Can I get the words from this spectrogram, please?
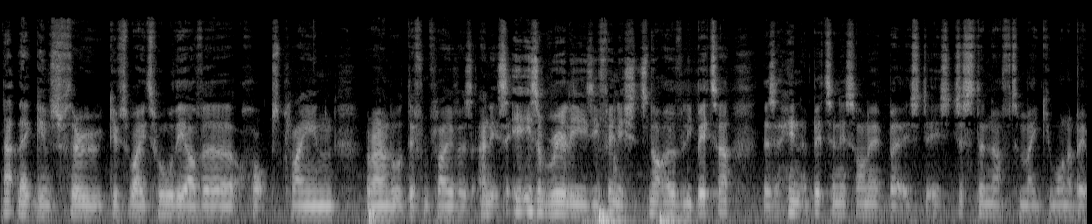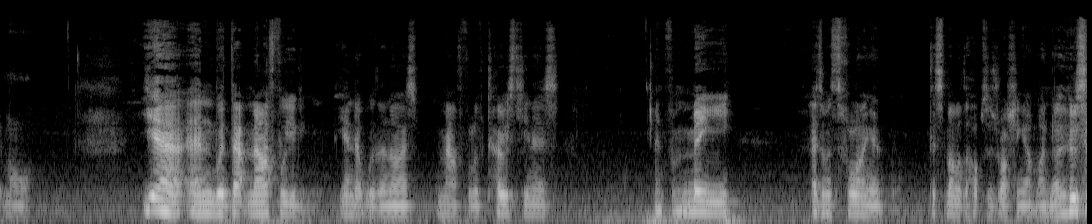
that then gives through gives way to all the other hops playing around all the different flavors and it's it is a really easy finish it's not overly bitter there's a hint of bitterness on it but it's it's just enough to make you want a bit more Yeah, and with that mouthful, you end up with a nice mouthful of toastiness. And for me, as I was swallowing it, the smell of the hops was rushing out my nose.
